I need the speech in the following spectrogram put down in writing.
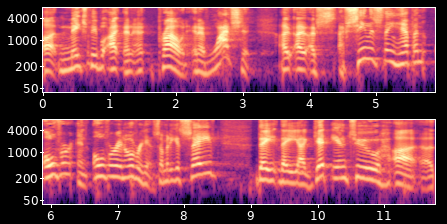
uh, makes people I, and, and, proud. And I've watched it. I, have I've seen this thing happen over and over and over again. Somebody gets saved, they, they uh, get into uh, uh,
